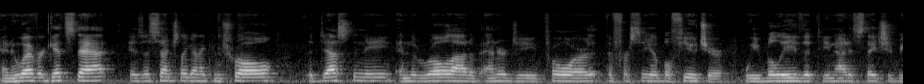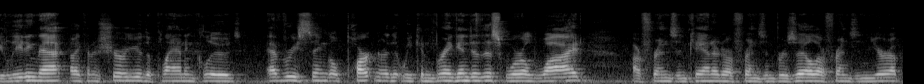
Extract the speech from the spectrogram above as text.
And whoever gets that is essentially going to control the destiny and the rollout of energy for the foreseeable future. We believe that the United States should be leading that. I can assure you the plan includes every single partner that we can bring into this worldwide our friends in Canada, our friends in Brazil, our friends in Europe,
